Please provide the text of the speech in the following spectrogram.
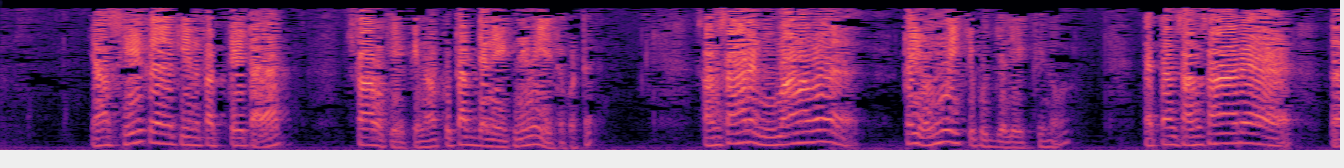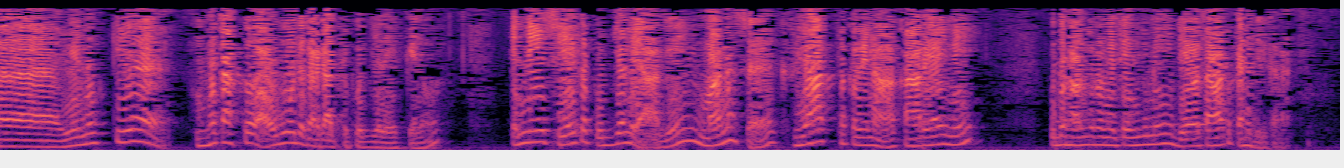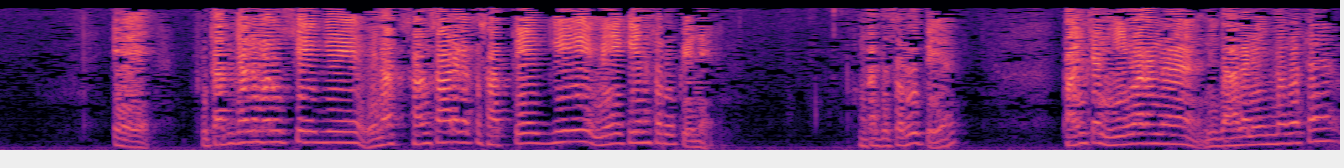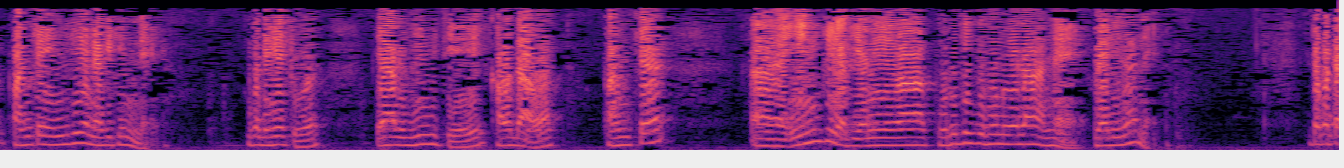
එයා ශේක කියන தත්ත්වයට අයත් ශ්‍රාවකයෙක් වෙනවා. පු탁ජනෙක් නෙවෙයි එතකොට. සංසාර නිමාවට යොමු වෙච්ච පුජ්‍යලයක් වෙනවා. නැත්තම් සංසාර විමුක්තිය මොහොතක් අවබෝධ කරගත්ත පුජ්‍යලයක් වෙනවා. එන්නේ සීක පුජ්‍යලයාගේ මනස ක්‍රියාත්මක වෙන ආකාරයයි මේ බුදුහාමුදුරුවෝ මෙතෙන්දි මේ දේවතාවට පැහැදිලි කරන්නේ. ඒ පුතග්ජන මිනිස්සෙගේ වෙනස් සංසාරගත සත්‍යයේ මේ කියන ස්වરૂපේ නෑ. මොකද්ද ස්වરૂපය? පංච නීවරණ නිදාගෙන ඉන්නකොට පංච ඉන්ද්‍රිය නැගිටින්නේ නෑ. මොකද හේතුව එයාගේ ජීවිතේ කවදාවත් පංච ඉන්ද්‍රිය කියන ඒවා පුරුදු පුහුණු වෙලා නැහැ, වැඩිලා නැහැ. එතකොට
